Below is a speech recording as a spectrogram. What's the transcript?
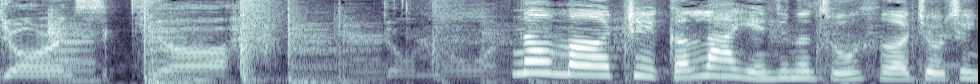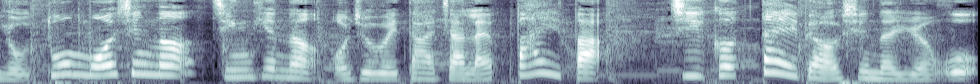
You're insecure. 那么这个辣眼睛的组合究竟有多魔性呢？今天呢，我就为大家来扒一扒几个代表性的人物。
